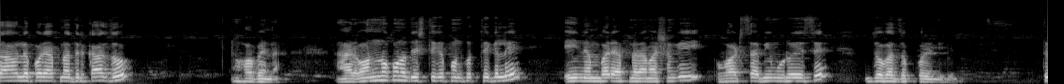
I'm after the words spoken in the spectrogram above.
তাহলে পরে আপনাদের কাজও হবে না। আর অন্য কোনো দেশ থেকে ফোন করতে গেলে এই নাম্বারে আপনারা আমার সঙ্গে হোয়াটসঅ্যাপ, ইমো রয়েছে, যোগাযোগ করে নেবেন। তো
